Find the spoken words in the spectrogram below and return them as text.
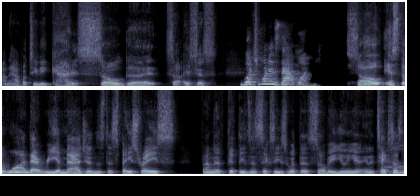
on Apple TV. God, it's so good. So it's just which one is that one? So it's the one that reimagines the space race from the 50s and 60s with the Soviet Union, and it takes oh. us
